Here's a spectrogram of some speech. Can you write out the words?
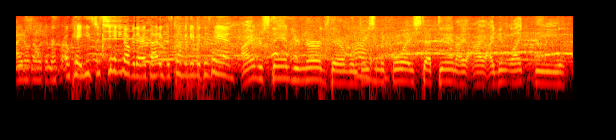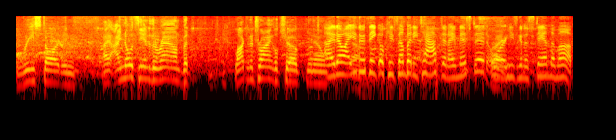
I don't know what the referee. Okay, he's just standing over there. I thought he was coming in with his hands. I understand your nerves there. When oh. Jason McCoy stepped in, I, I, I, didn't like the restart, and I, I know it's the end of the round, but locking a triangle choke, you know. I know. I either think, okay, somebody tapped and I missed it, or right. he's going to stand them up.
